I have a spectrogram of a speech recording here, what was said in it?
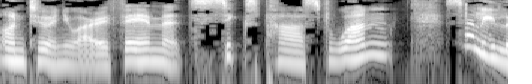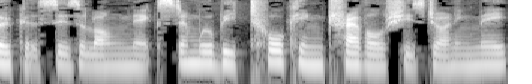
On to FM at six past one. Sally Lucas is along next and we'll be talking travel. She's joining me,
